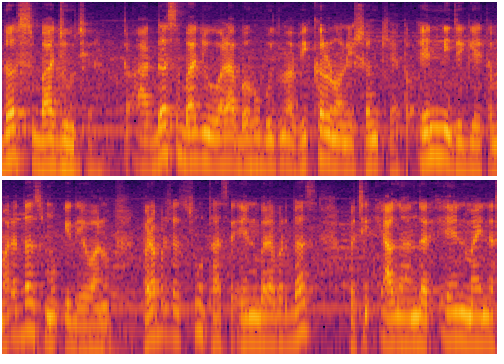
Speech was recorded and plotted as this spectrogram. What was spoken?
દસ બાજુ છે. તો આ દસ બાજુવાળા બહુભુજમાં વિકર્ણોની સંખ્યા, તો એનની જગ્યાએ તમારે દસ મૂકી દેવાનું. બરાબર છે? શું થશે? એન બરાબર દસ, પછી આગળ અંદર એન માઇનસ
